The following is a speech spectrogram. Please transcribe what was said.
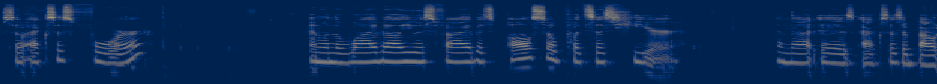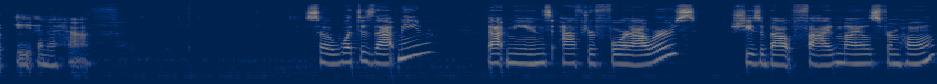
So x is 4. And when the y value is 5, it also puts us here. And that is x is about 8.5. So what does that mean? That means after 4 hours, she's about 5 miles from home.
